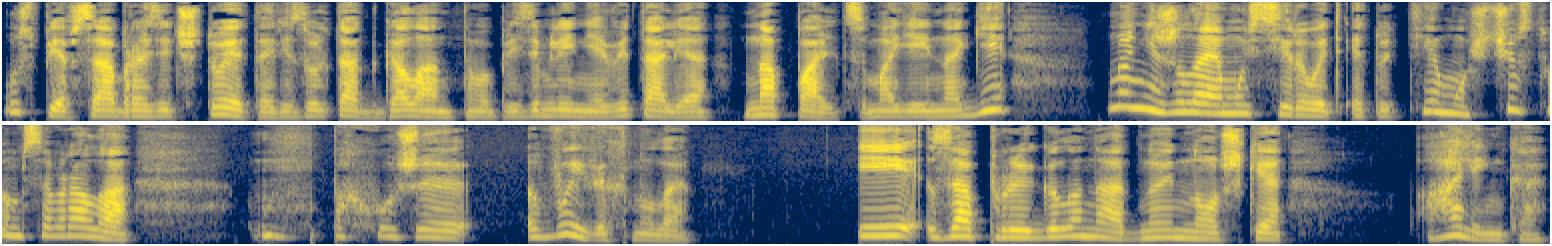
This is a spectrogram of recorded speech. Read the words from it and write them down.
Успев сообразить, что это результат галантного приземления Виталия на пальцы моей ноги, но, не желая муссировать эту тему, с чувством соврала. «Похоже, вывихнула». и запрыгала на одной ножке. «Аленька,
